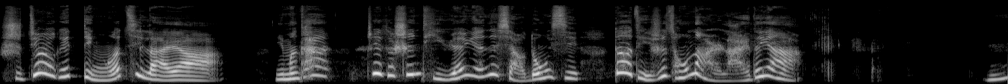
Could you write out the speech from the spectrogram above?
使劲儿给顶了起来呀？你们看，这个身体圆圆的小东西到底是从哪儿来的呀？”嗯，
